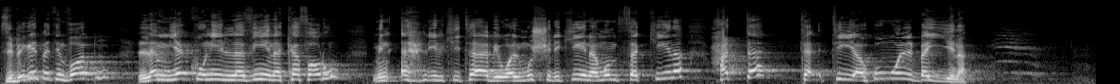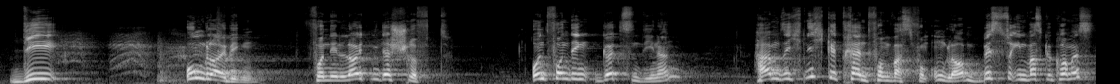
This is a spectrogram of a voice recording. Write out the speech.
Sie beginnt mit den Worten لم يكن الذين كفروا من أهل الكتاب والمشركين منفكين حتى تأتيهم البينة. Die Ungläubigen von den Leuten der Schrift und von den Götzendienern haben sich nicht getrennt vom was? Vom Unglauben, bis zu ihnen was gekommen ist?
